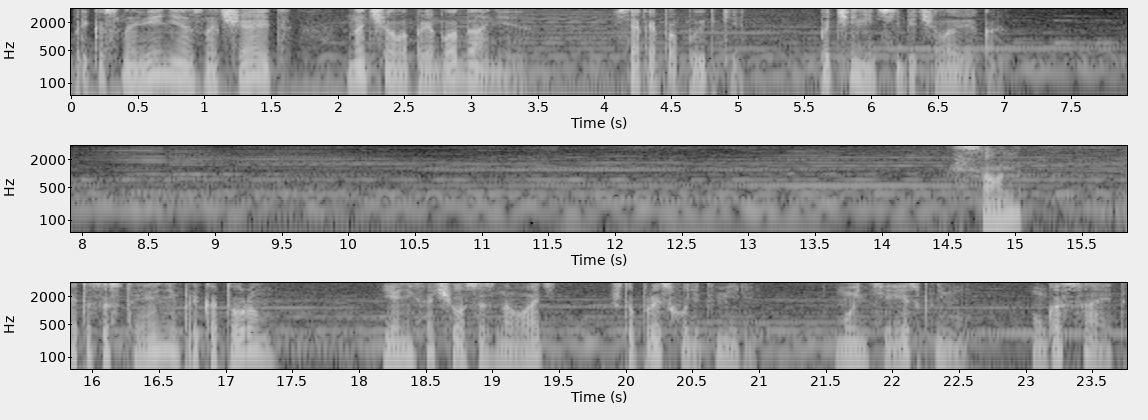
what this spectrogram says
Прикосновение означает начало преобладания всякой попытки – подчинить себе человека. Сон – это состояние, при котором я не хочу осознавать что происходит в мире, мой интерес к нему угасает.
